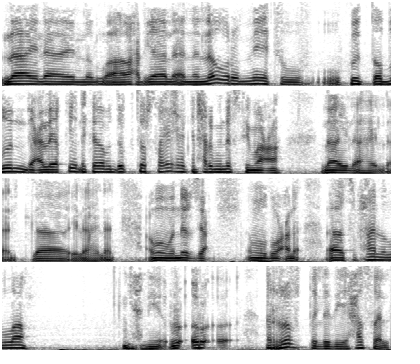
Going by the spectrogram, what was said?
لا إله إلا الله. واحد قال أنا لو رميت وكنت أظن على يقين كلام الدكتور صحيح لكن حرمي نفسي معه. لا إله إلا أنت. لا إله إلا أنت. عموما نرجع موضوعنا آه سبحان الله. يعني الربط الذي حصل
